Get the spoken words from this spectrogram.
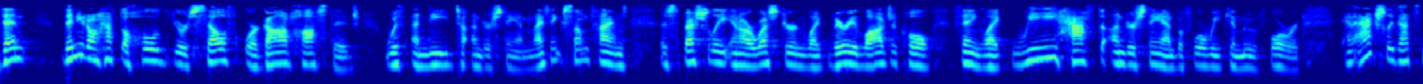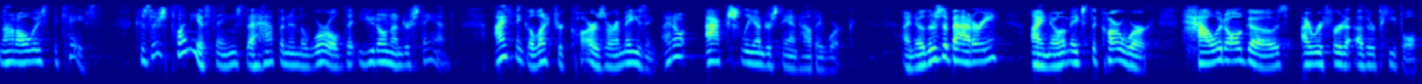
then then you don't have to hold yourself or God hostage with a need to understand. And I think sometimes, especially in our Western, like very logical thing, like we have to understand before we can move forward. And actually, that's not always the case. Because there's plenty of things that happen in the world that you don't understand. I think electric cars are amazing. I don't actually understand how they work. I know there's a battery. I know it makes the car work. How it all goes, I refer to other people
